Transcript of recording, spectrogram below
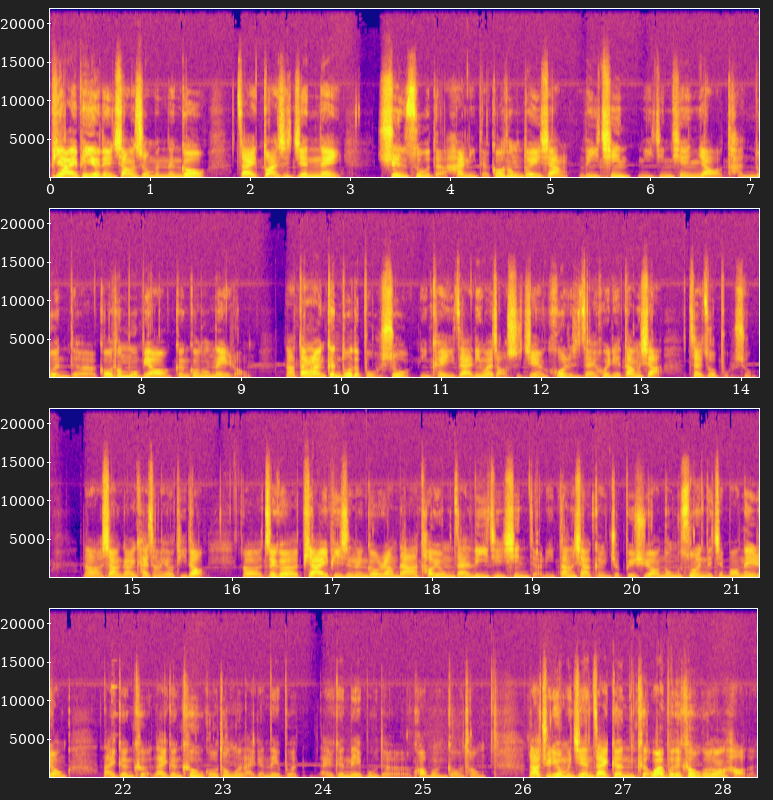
PIP 有点像是我们能够在短时间内迅速的和你的沟通对象厘清你今天要谈论的沟通目标跟沟通内容。那当然，更多的补数你可以在另外找时间，或者是在会列当下再做补数。那像刚刚开场也有提到，呃，这个 PIP 是能够让大家套用在立即性的，你当下可能就必须要浓缩你的简报内容，来跟客来跟客户沟通，或来跟内部来跟内部的跨部门沟通。那举例，我们今天在跟客外部的客户沟通好了，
